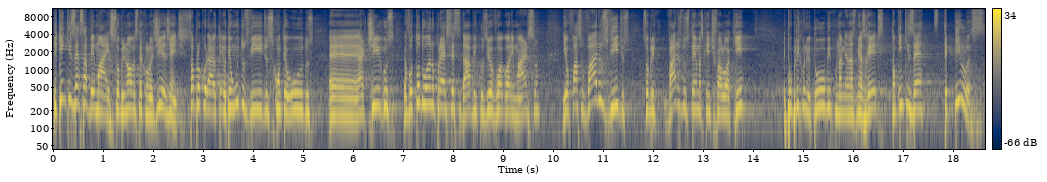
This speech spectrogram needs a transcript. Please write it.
E quem quiser saber mais sobre novas tecnologias, gente, só procurar. Eu tenho muitos vídeos, conteúdos, é, artigos. Eu vou todo ano para a SSW, inclusive eu vou agora em março. E eu faço vários vídeos sobre vários dos temas que a gente falou aqui. E publico no YouTube, nas minhas redes. Então quem quiser ter pílulas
